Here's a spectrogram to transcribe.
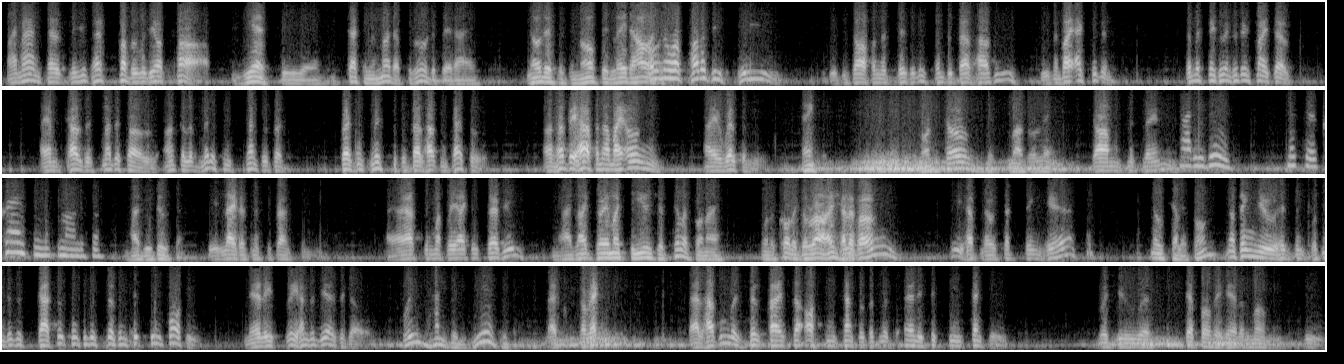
My man tells me you've had trouble with your car. Yes, we uh, stuck in the mud up the road a bit. I know this is an awfully late hour. Oh, no apologies, please. It is often that visitors come to Belhausen, even by accident. Permit me to introduce myself. I am Caldas Medisol, uncle of Millicent Canterford, present mistress of Belhausen Castle. On her behalf and on my own, I welcome you. Thank you. Montesol, Miss Margot Lane. Charms, Miss Lane. How do you do? Mr. Cranston, Mr. Montesol. How do you do, sir? Delighted, Mr. Cranston. I asked him what way I can serve you. I'd like very much to use your telephone. I want to call a garage. Telephone? We have no such thing here. No telephone? Nothing new has been put into this castle since it was built in 1640, nearly 300 years ago. 300 years ago? That's correct. Valhausen was built by Sir Austin Canterford in the early 16th century. Would you uh, step over here a moment, please?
